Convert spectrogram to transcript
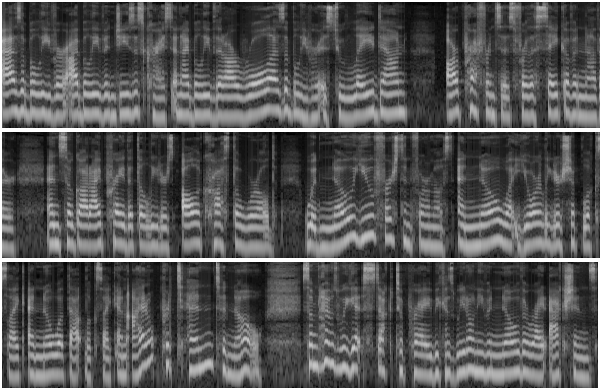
as a believer, I believe in Jesus Christ, and I believe that our role as a believer is to lay down our preferences for the sake of another. And so, God, I pray that the leaders all across the world would know you first and foremost and know what your leadership looks like and know what that looks like. And I don't pretend to know. Sometimes we get stuck to pray because we don't even know the right actions.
